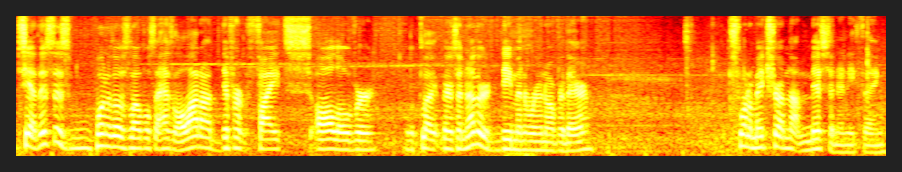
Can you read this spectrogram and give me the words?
So yeah, this is one of those levels that has a lot of different fights all over. Look like there's another demon rune over there. Just want to make sure I'm not missing anything.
